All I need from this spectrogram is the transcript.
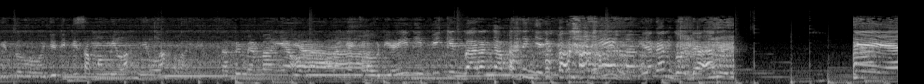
gitu loh jadi bisa memilah-milah lah gitu. Tapi memang ya Ya. orang-orang kayak Claudia ini bikin barang nggak penting jadi penting. ya kan godaan Iya,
